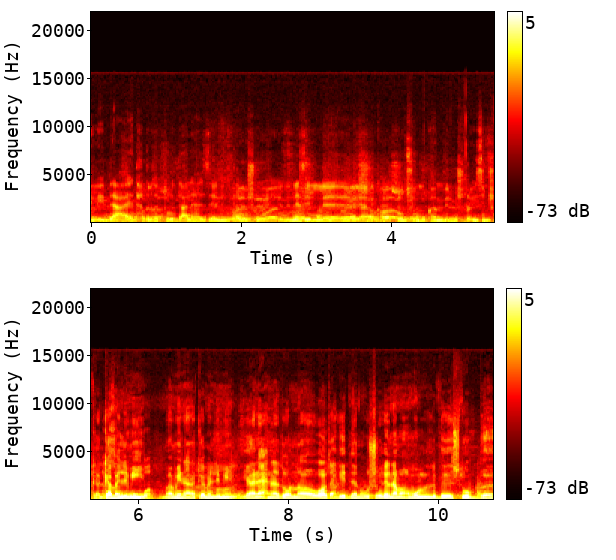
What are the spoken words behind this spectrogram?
الإدعاءات حضرتك ترد عليها إزاي إن أنت مش نازل يعني كعنصر مكمل مش رئيسي مش كامل لمين؟ ما مين أنا كامل لمين؟ يعني إحنا دورنا واضح جدا وشغلنا معمول بأسلوب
